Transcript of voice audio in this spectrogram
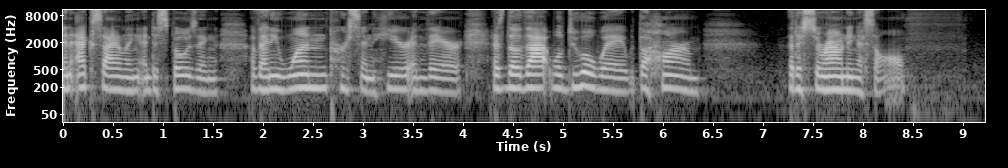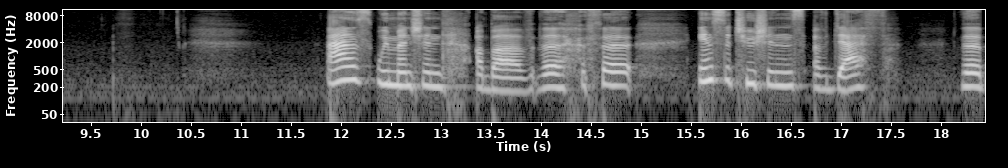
than exiling and disposing of any one person here and there, as though that will do away with the harm that is surrounding us all. As we mentioned above, the, the institutions of death the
